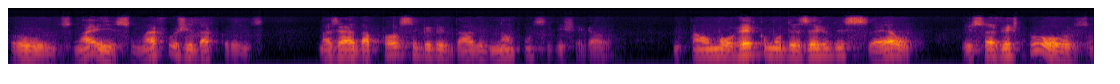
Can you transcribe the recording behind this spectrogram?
cruz, não é isso, não é fugir da cruz, mas é da possibilidade de não conseguir chegar lá. Então, morrer como desejo de céu, isso é virtuoso.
